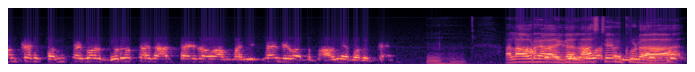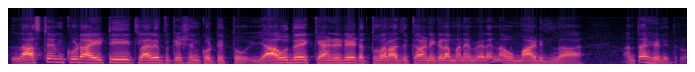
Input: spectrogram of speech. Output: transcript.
ಒಂದ್ ಕಡೆ ಸಂಸ್ಥೆಗಳು ದುರುಪಯೋಗ ಆಗ್ತಾ ಇದಾವ ಅಂಬ ನಿಟ್ಟಿನಲ್ಲಿ ಇವತ್ತು ಭಾವನೆ ಬರುತ್ತೆ. ಹ್ಮ್ ಹ್ಮ್. ಅಲ್ಲ ಅವ್ರ ಈಗ ಲಾಸ್ಟ್ ಟೈಮ್ ಕೂಡ ಲಾಸ್ಟ್ ಟೈಮ್ ಕೂಡ ಐ ಟಿ ಕ್ಲಾರಿಫಿಕೇಶನ್ ಕೊಟ್ಟಿತ್ತು. ಯಾವುದೇ ಕ್ಯಾಂಡಿಡೇಟ್ ಅಥವಾ ರಾಜಕಾರಣಿಗಳ ಮನೆ ಮೇಲೆ ನಾವು ಮಾಡಿಲ್ಲ ಅಂತ ಹೇಳಿದ್ರು.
